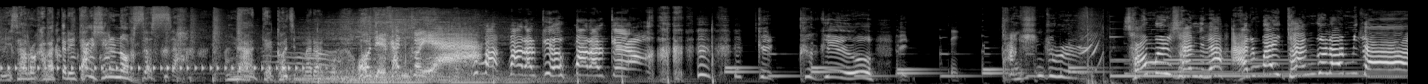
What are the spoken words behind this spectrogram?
회사로 가봤더니 당신은 없었어. 나한테 거짓말하고 어딜 간 거야? 마, 말할게요 말할게요 그, 그게요 당신 줄 선물 사느라 아르바이트 한 거랍니다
